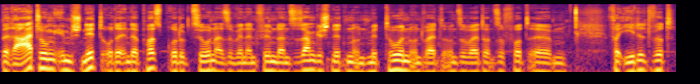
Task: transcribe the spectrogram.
Beratung im Schnitt oder in der Postproduktion, also wenn ein Film dann zusammengeschnitten und mit Ton und weiter und so weiter und so fort ähm, veredelt wird.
